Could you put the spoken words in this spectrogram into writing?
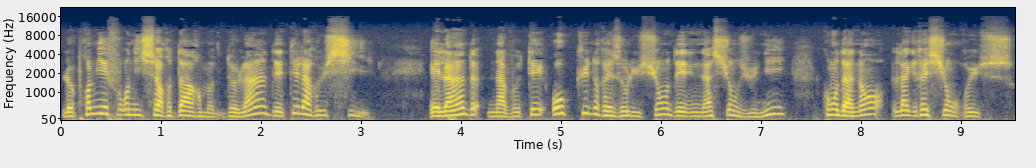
le premier fournisseur d'armes de l'Inde était la Russie, et l'Inde n'a voté aucune résolution des Nations Unies condamnant l'agression russe.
